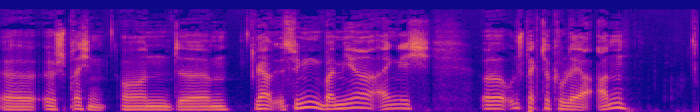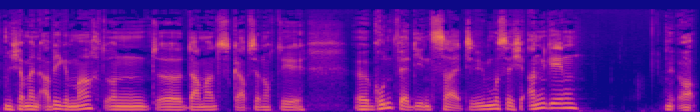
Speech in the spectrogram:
äh, äh sprechen und ähm, ja, es fing bei mir eigentlich äh, unspektakulär an. Ich habe mein Abi gemacht und äh, damals gab es ja noch die äh, Grundwehrdienstzeit. Die muss ich angehen. Ja,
